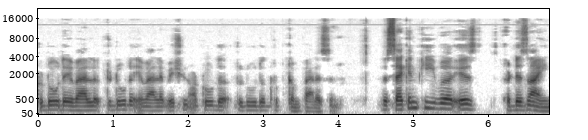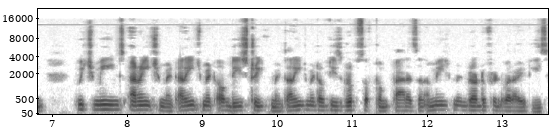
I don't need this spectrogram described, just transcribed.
to do the evalu to do the evaluation or to the to do the group comparison. The second keyword is a design which means arrangement arrangement of these treatments arrangement of these groups of comparison arrangement of different varieties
